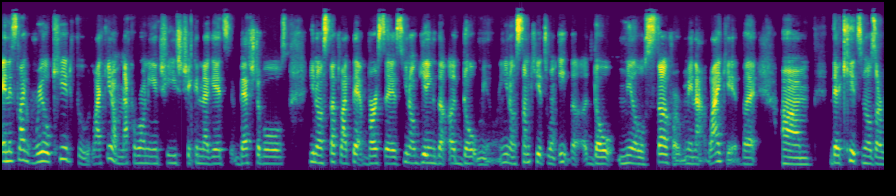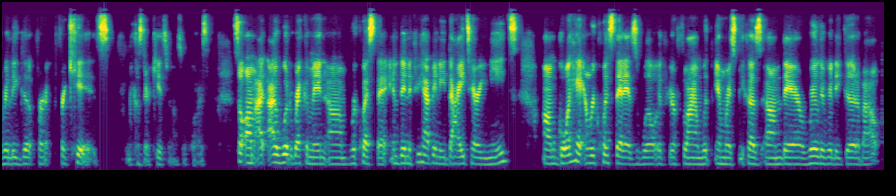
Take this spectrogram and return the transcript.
And it's like real kid food like you know macaroni and cheese chicken nuggets vegetables you know stuff like that versus versus you know getting the adult meal you know some kids won't eat the adult meal stuff or may not like it but um their kids meals are really good for for kids because they're kids meals, of course. So um, I, I would recommend um, request that. And then if you have any dietary needs, um, go ahead and request that as well if you're flying with Emirates because um, they're really, really good about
